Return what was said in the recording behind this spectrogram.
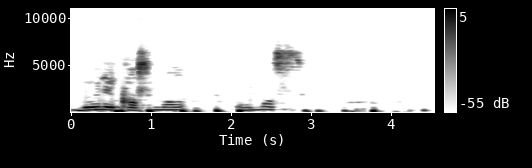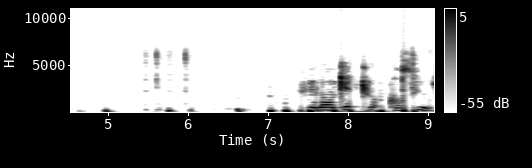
Böyle kasma olmaz. Felaket kasıyor.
